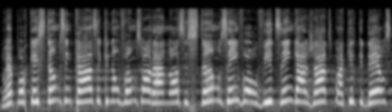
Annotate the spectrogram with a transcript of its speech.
Não é porque estamos em casa que não vamos orar, nós estamos envolvidos, engajados com aquilo que Deus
